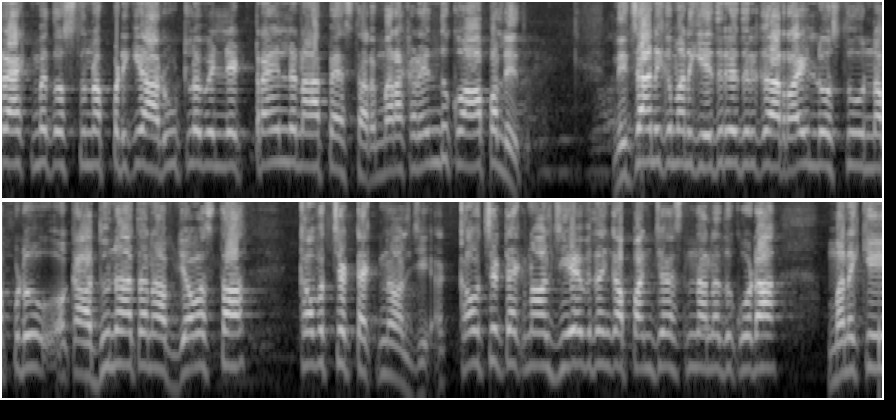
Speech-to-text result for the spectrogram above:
ట్రాక్ మీద వస్తున్నప్పటికీ ఆ రూట్లో వెళ్ళే ట్రైన్లు ఆపేస్తారు. మరి అక్కడ ఎందుకు ఆపలేదు? నిజానికి మనకి ఎదురెదురుగా రైళ్ళు వస్తూ ఉన్నప్పుడు ఒక అధునాతన వ్యవస్థ కవచ టెక్నాలజీ. ఆ కవచ టెక్నాలజీ ఏ విధంగా పనిచేస్తుంది అన్నది కూడా మనకి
